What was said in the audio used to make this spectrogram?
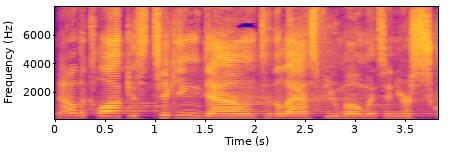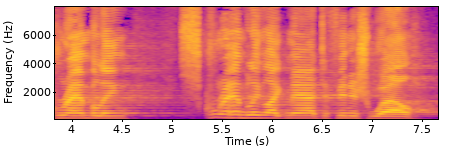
now the clock is ticking down to the last few moments, and you're scrambling, scrambling like mad to finish well.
